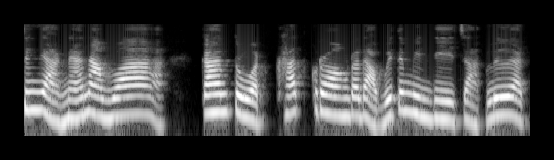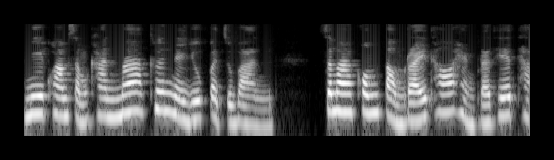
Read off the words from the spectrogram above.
จึงอยากแนะนำว่าการตรวจคัดกรองระดับวิตามินดีจากเลือดมีความสำคัญมากขึ้นในยุคปัจจุบัน สมาคมต่อมไร้ท่อแห่งประเทศไท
